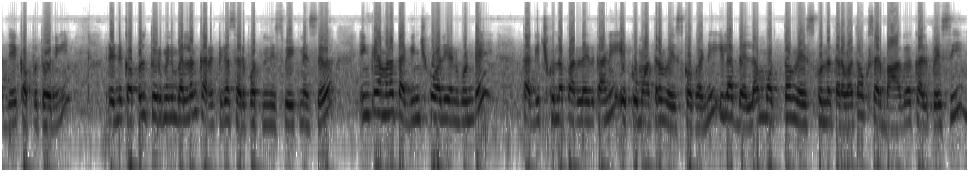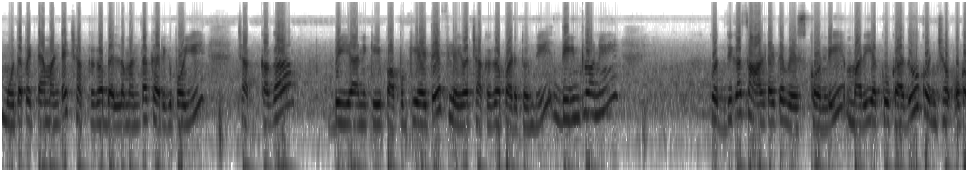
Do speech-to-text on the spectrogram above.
అదే కప్పుతోని. రెండు కప్పులు తురిమిన బెల్లం కరెక్ట్గా సరిపోతుంది స్వీట్నెస్ ఇంకా ఏమైనా తగ్గించుకోవాలి అనుకుంటే తగ్గించుకున్న పర్లేదు కానీ ఎక్కువ మాత్రం వేసుకోకండి. ఇలా బెల్లం మొత్తం వేసుకున్న తర్వాత ఒకసారి బాగా కలిపేసి మూత పెట్టామంటే చక్కగా బెల్లం అంతా కరిగిపోయి చక్కగా బియ్యానికి పప్పుకి అయితే ఫ్లేవర్ చక్కగా పడుతుంది. దీంట్లోని కొద్దిగా సాల్ట్ అయితే వేసుకోండి. మరీ ఎక్కువ కాదు కొంచెం ఒక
